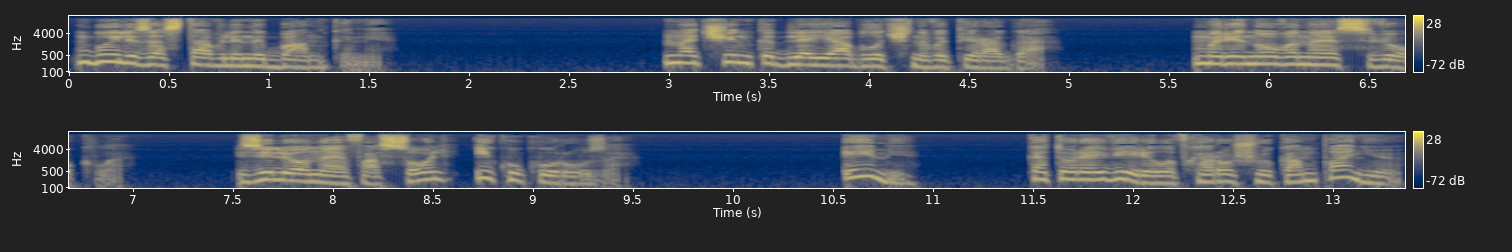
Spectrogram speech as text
были заставлены банками. Начинка для яблочного пирога, маринованная свекла, зеленая фасоль и кукуруза. Эми, которая верила в хорошую компанию,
